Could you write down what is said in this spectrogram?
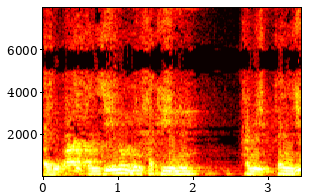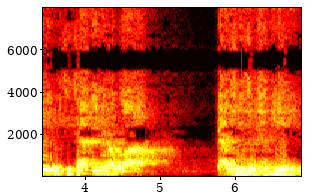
حيث قال تنزيل من حكيم حميد. تنزيل الكتاب من الله. العزيز الحكيم.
